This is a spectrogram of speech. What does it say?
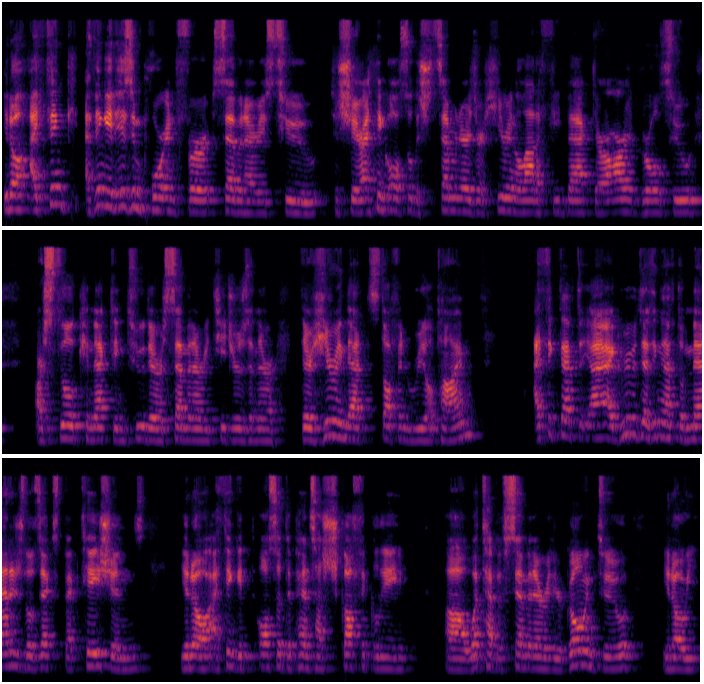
you know, I think I think it is important for seminaries to to share. I think also the seminaries are hearing a lot of feedback. There are girls who are still connecting to their seminary teachers, and they're they're hearing that stuff in real time. I think that I agree with that. I think they have to manage those expectations. You know, I think it also depends hashkafically uh, what type of seminary you're going to. You know,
